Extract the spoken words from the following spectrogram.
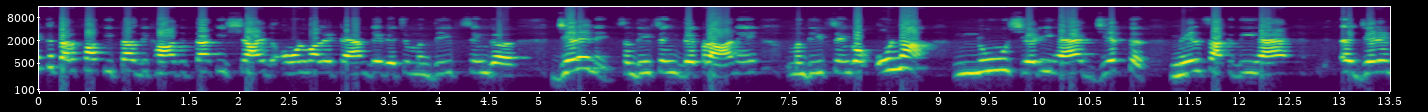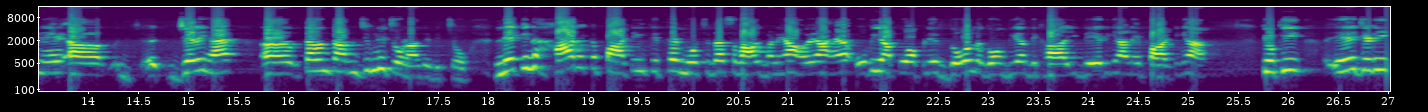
ਇੱਕ ਤਰਫਾ ਕੀਤਾ, ਦਿਖਾ ਦਿੱਤਾ ਕਿ ਸ਼ਾਇਦ ਆਉਣ ਵਾਲੇ ਟਾਈਮ ਦੇ ਵਿੱਚ ਮਨਦੀਪ ਸਿੰਘ ਜਿਹੜੇ ਨੇ, ਸੰਦੀਪ ਸਿੰਘ ਦੇ ਭਰਾ ਨੇ, ਮਨਦੀਪ ਸਿੰਘ ਉਹਨਾਂ ਨੂੰ ਜਿਹੜੀ ਹੈ ਜਿੱਤ ਮਿਲ ਸਕਦੀ ਹੈ, ਅਹ, ਜਿਹੜੇ ਨੇ ਜਿਹੜੀ ਹੈ ਤਰਨਤਾਰਨ ਜਿਮਨੀ ਚੋਣਾਂ ਦੇ ਵਿੱਚੋਂ। ਲੇਕਿਨ ਹਰ ਇੱਕ ਪਾਰਟੀ ਕਿੱਥੇ ਮੁੱਛ ਦਾ ਸਵਾਲ ਬਣਿਆ ਹੋਇਆ ਹੈ, ਉਹ ਵੀ ਆਪੋ ਆਪਣੇ ਜ਼ੋਰ ਲਗਾਉਂਦੀਆਂ, ਦਿਖਾਈ ਦੇ ਰਹੀਆਂ ਨੇ ਪਾਰਟੀਆਂ। ਕਿਉਂਕਿ ਇਹ ਜਿਹੜੀ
